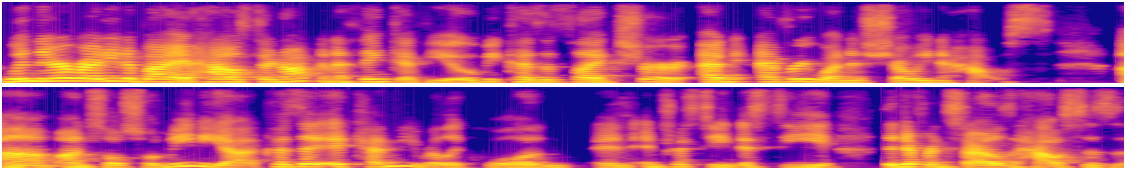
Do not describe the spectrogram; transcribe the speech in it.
when they're ready to buy a house, they're not going to think of you because it's like, sure, and everyone is showing a house um, on social media because it, it, can be really cool and, and, interesting to see the different styles of houses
